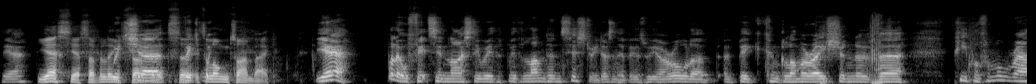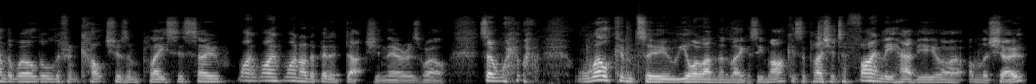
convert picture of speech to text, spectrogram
Yeah. Yes, yes, I believe Which, so. uh, it's, uh, which- it's a long time back. Yeah. Well, it all fits in nicely with, with London's history, doesn't it? Because we are all a, a big conglomeration of uh, people from all around the world, all different cultures and places. So why, why, why not a bit of Dutch in there as well? So welcome to your London Legacy, Mark. It's a pleasure to finally have you uh, on the show.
